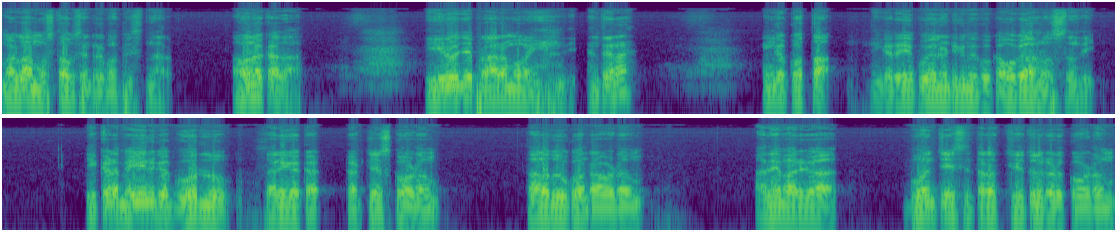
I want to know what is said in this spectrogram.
మళ్ళా ముస్తాబు సెంటర్కి పంపిస్తున్నారు. అవునా కాదా? ఈరోజే ప్రారంభమైంది. అంతేనా? ఇంకా కొత్త ఇంకా రేపు ఎల్లుంటికి మీకు ఒక అవగాహన వస్తుంది. ఇక్కడ మెయిన్గా గోర్లు సరిగా కట్ చేసుకోవడం తలదూకొని రావడం అదే మాదిరిగా భోంచేసిన తర్వాత చేతులు కడుక్కోవడం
